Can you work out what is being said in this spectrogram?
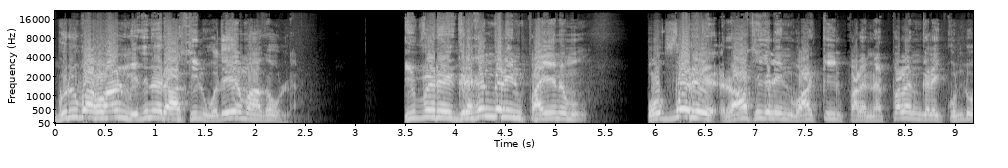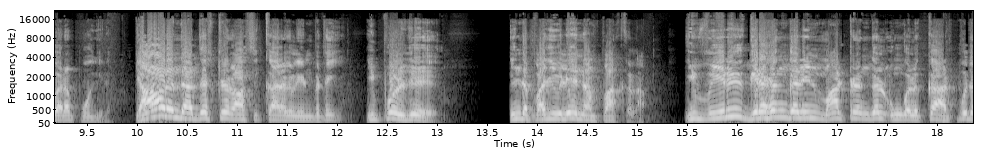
குரு பகவான் மிதுன ராசியில் உதயமாக உள்ளார். இவ்விரு கிரகங்களின் பயணமும் ஒவ்வொரு ராசிகளின் வாழ்க்கையில் பல நற்பலன்களை கொண்டு வரப்போகிறார் யார் அந்த அதிர்ஷ்ட ராசிக்காரர்கள் என்பதை இப்பொழுது இந்த பதிவிலே நாம் பார்க்கலாம். இவ்விரு கிரகங்களின் மாற்றங்கள் உங்களுக்கு அற்புத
